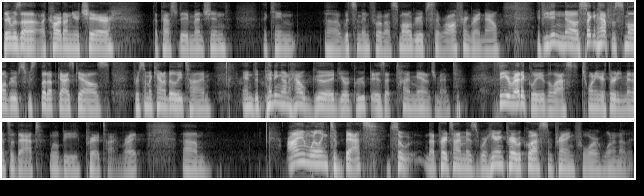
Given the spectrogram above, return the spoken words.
There was a, a card on your chair that Pastor Dave mentioned that came uh, with some info about small groups that we're offering right now. If you didn't know, second half of small groups, we split up guys, gals for some accountability time. And depending on how good your group is at time management, theoretically, the last 20 or 30 minutes of that will be prayer time, right? Um, I am willing to bet, so that prayer time is we're hearing prayer requests and praying for one another.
